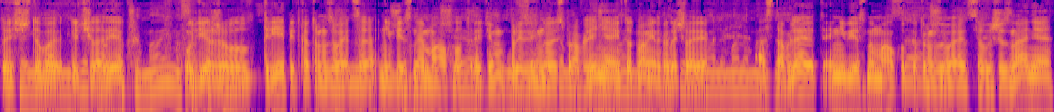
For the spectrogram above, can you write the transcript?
то есть чтобы человек удерживал трепет, который называется небесное Малхут, этим произведено исправление. И в тот момент, когда человек оставляет небесную Малхут, который называется выше знания,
